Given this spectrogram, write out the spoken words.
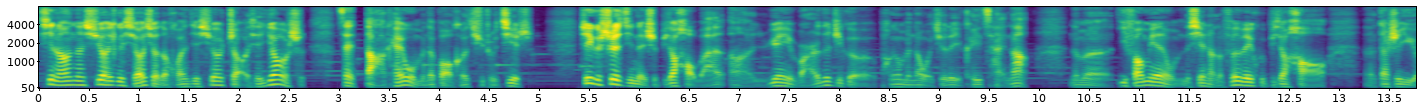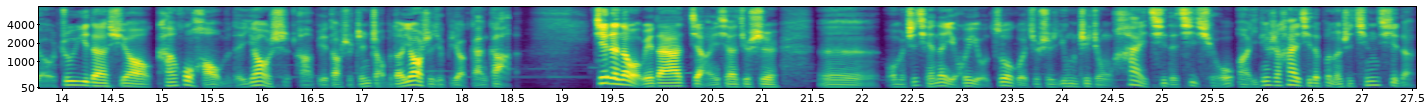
新郎呢需要一个小小的环节，需要找一些钥匙，再打开我们的宝盒，取出戒指。这个设计呢也是比较好玩啊，愿意玩的这个朋友们呢，我觉得也可以采纳。那么一方面，我们的现场的氛围会比较好，呃，但是有注意的需要看护好我们的钥匙啊，别到时真找不到钥匙就比较尴尬了。接着呢，我为大家讲一下，就是，呃，我们之前呢也会有做过，就是用这种氦气的气球啊，一定是氦气的，不能是氢气的，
